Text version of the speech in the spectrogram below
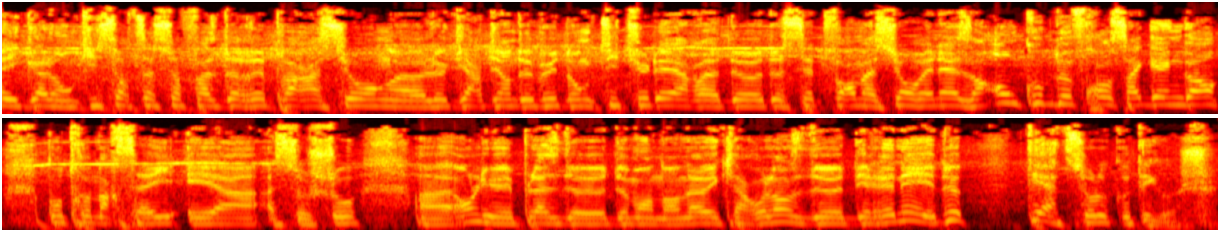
Et Galon qui sort de sa surface de réparation, euh, le gardien de but donc titulaire de, cette formation rennaise en Coupe de France à Guingamp contre Marseille et à, Sochaux euh, en lieu et place de, de Mandanda avec la relance de, des Rennais et de Théâtre sur le côté gauche.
